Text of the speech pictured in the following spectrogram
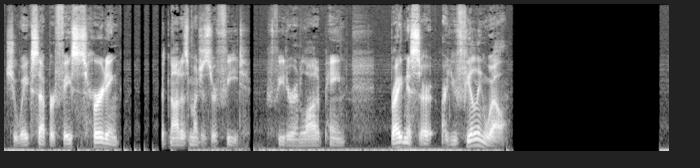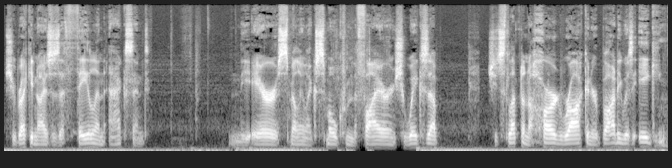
She wakes up, her face is hurting, but not as much as her feet. Feet are in a lot of pain. Brightness, are, are you feeling well? She recognizes a Thaylen accent. The air is smelling like smoke from the fire, and she wakes up. She'd slept on a hard rock and her body was aching.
